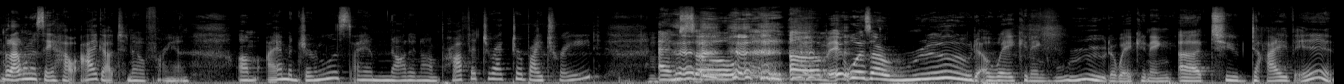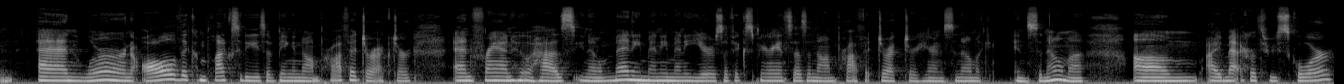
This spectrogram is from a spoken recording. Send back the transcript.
but I want to say how I got to know Fran. Um, I am a journalist. I am not a nonprofit director by trade. And so um, it was a rude awakening, rude awakening uh, to dive in and learn all the complexities of being a nonprofit director. And Fran, who has, you know, many, many, many years of experience as a nonprofit director here in Sonoma, in Sonoma, um, I met her through SCORE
